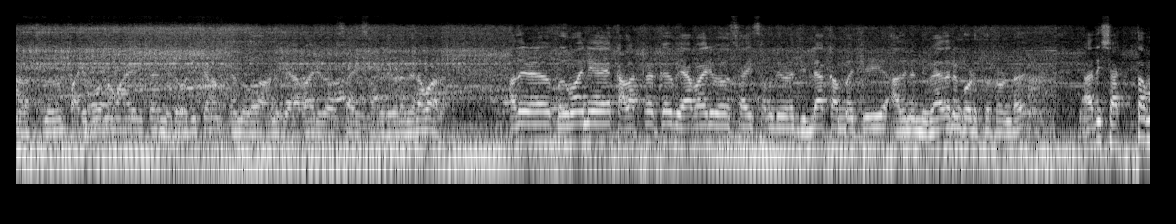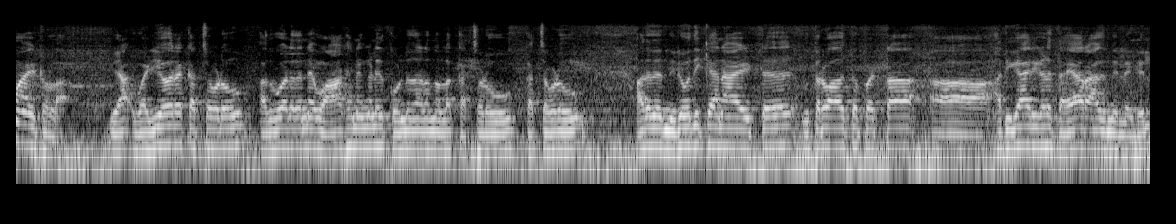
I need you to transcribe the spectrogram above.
നടത്തുന്നതും പരിപൂർണമായിട്ട് നിരോധിക്കണം എന്നുള്ളതാണ് വ്യാപാരി വ്യവസായി സമിതിയുടെ നിലപാട്. അത് ബഹുമാനിയായ കളക്ടർക്ക് വ്യാപാരി വ്യവസായി സമിതിയുടെ ജില്ലാ കമ്മിറ്റി അതിന് നിവേദനം കൊടുത്തിട്ടുണ്ട്. അതിശക്തമായിട്ടുള്ള വഴിയോര കച്ചവടവും അതുപോലെ തന്നെ വാഹനങ്ങളിൽ കൊണ്ടു നടന്നുള്ള കച്ചവടവും കച്ചവടവും അത് നിരോധിക്കാനായിട്ട് ഉത്തരവാദിത്തപ്പെട്ട അധികാരികൾ തയ്യാറാകുന്നില്ലെങ്കിൽ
